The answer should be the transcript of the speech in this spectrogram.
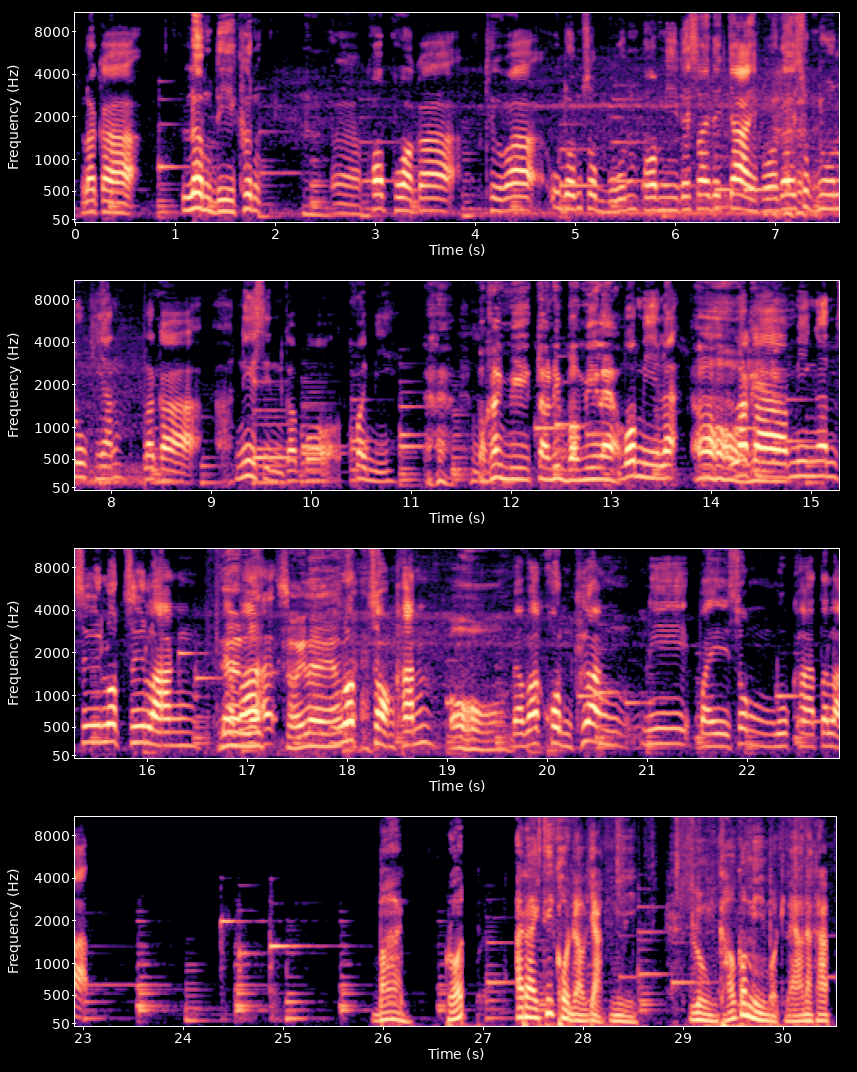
แล้วก็เริ่มดีขึ้นเอ่อ ครอบครัวก็ถือว่าอุดมสมบูรณ์ พอมีได้ใช้ได้จ่าย พอได้สุกยูลูกเฮียน แล้วก็หนี้สินก็บ่ค่อยมีบอกให้มีตอนนี้บ่มีแล้วบ่มีแล้วโอ้โหแล้วก็ดีเลยมีเงินซื้อรถซื้อรางแบเนี่ยบว่ารถสวยเลยครับรถสองคันโอ้โหแบบว่าขนเครื่องนี่ไปส่งลูกค้าตลาด บ้าน รถ อะไรที่คนเราอยากมี ลุงเขาก็มีหมดแล้วนะครับ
